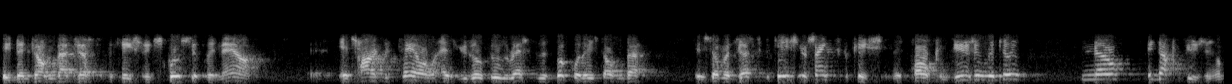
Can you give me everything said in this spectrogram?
He's been talking about justification exclusively. Now, it's hard to tell as you go through the rest of this book whether he's talking about talking about justification or sanctification. Is Paul confusing the two? No, he's not confusing them.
